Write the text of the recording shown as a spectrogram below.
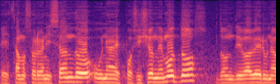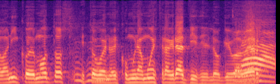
Estamos organizando una exposición de motos donde va a haber un abanico de motos. Esto, bueno, es como una muestra gratis de lo que va a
